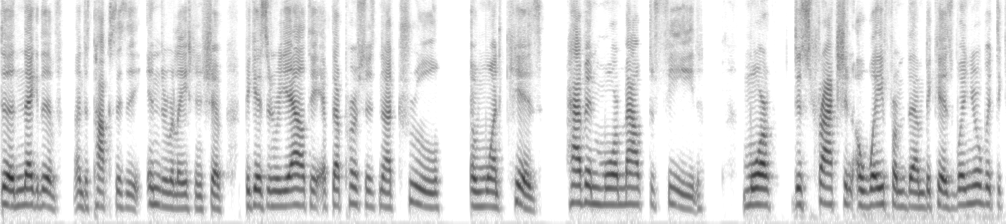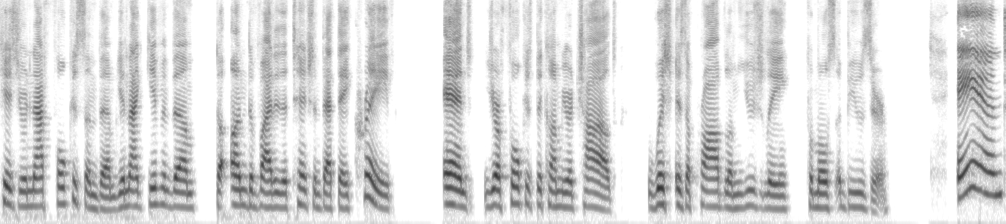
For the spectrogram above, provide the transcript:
the negative and the toxicity in the relationship because in reality, if that person is not true and want kids, having more mouth to feed, more distraction away from them because when you're with the kids, you're not focused on them. You're not giving them the undivided attention that they crave. And your focus become your child, which is a problem usually for most abuser. And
